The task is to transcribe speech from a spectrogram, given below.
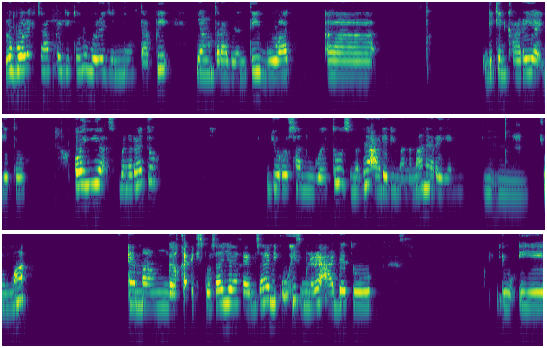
Lu boleh capek gitu, lu boleh jenuh, tapi jangan pernah berhenti buat uh, bikin karya gitu. Oh iya sebenarnya tuh jurusan gue tuh sebenarnya ada di mana-mana Rin. Mm -hmm. cuma emang nggak ke expose aja. Kayak misalnya di UI sebenarnya ada tuh. UI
